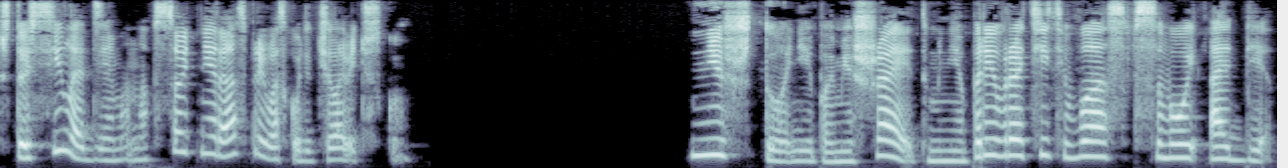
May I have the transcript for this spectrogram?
что сила демона в сотни раз превосходит человеческую. «Ничто не помешает мне превратить вас в свой обед»,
